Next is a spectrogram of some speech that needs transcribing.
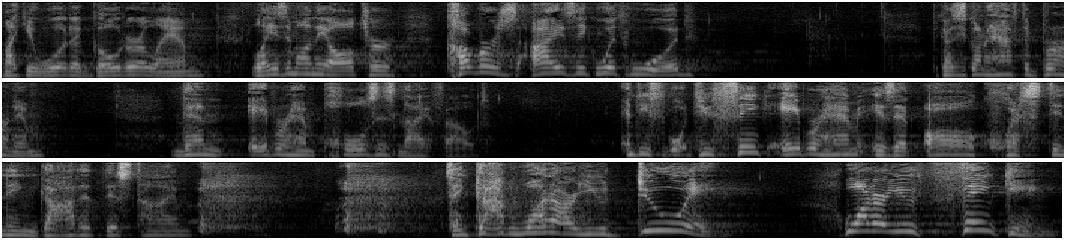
like he would a goat or a lamb, lays him on the altar, covers Isaac with wood because he's going to have to burn him. Then Abraham pulls his knife out And do you, think Abraham is at all questioning God at this time? Saying, God, what are you doing? What are you thinking?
